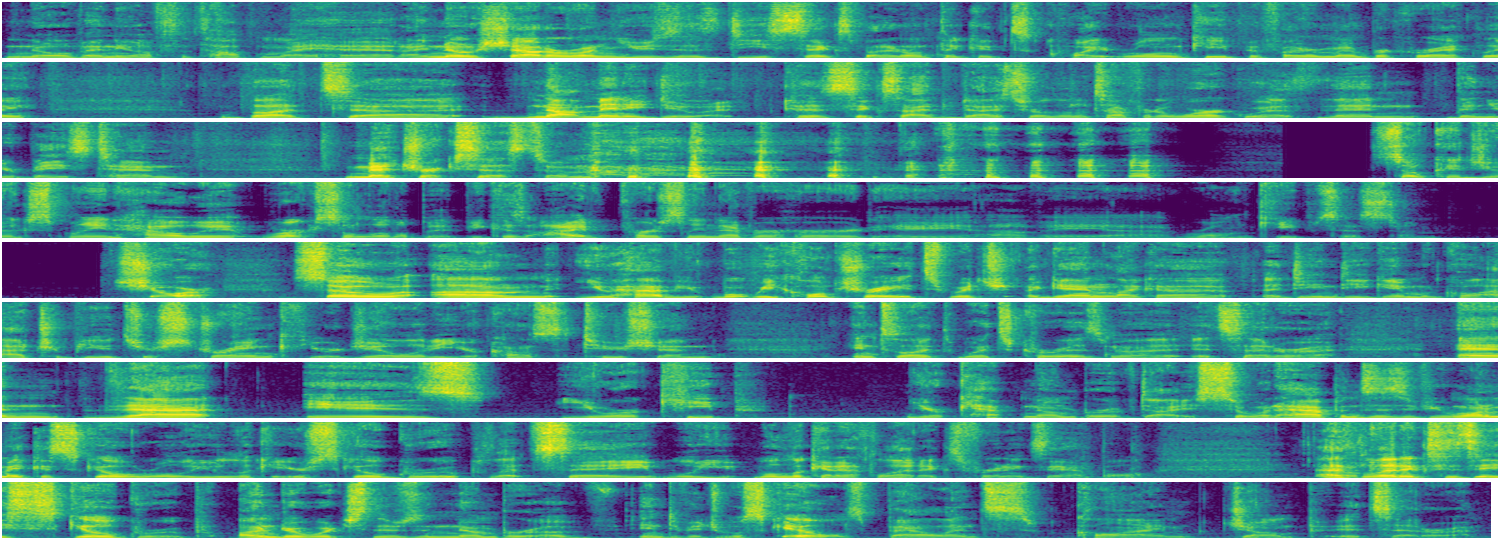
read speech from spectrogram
know of any off the top of my head. I know Shadowrun uses D6, but I don't think it's quite roll and keep if I remember correctly but uh, not many do it because six sided dice are a little tougher to work with than than your base ten metric system. so, could you explain how it works a little bit? Because I've personally never heard a of a uh, roll and keep system. Sure. So um, you have what we call traits, which again, like a, a D&D game would call attributes, your strength, your agility, your constitution, intellect, wits, charisma, etc. And that is your keep your kept number of dice. So what happens is if you want to make a skill roll, you look at your skill group. Let's say we'll we'll look at athletics for an example. Athletics okay. is a skill group under which there's a number of individual skills: balance, climb, jump, etc.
